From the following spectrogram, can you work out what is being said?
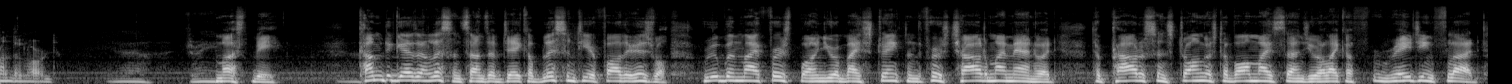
from the Lord. Yeah, dream. Must be. Come together and listen, sons of Jacob. Listen to your father Israel. Reuben, my firstborn, you are my strength and the first child of my manhood. The proudest and strongest of all my sons, you are like a raging flood,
